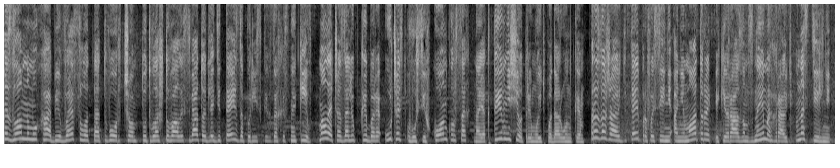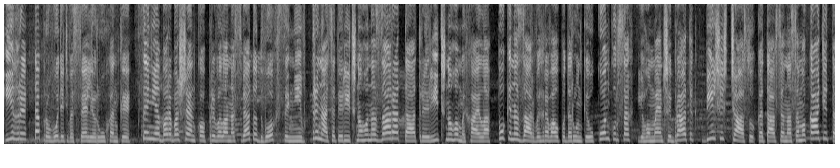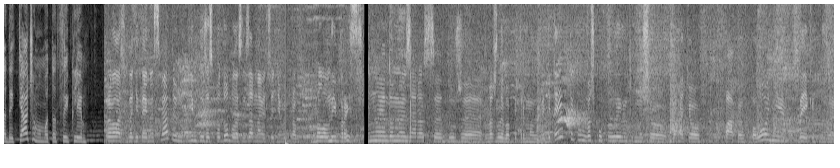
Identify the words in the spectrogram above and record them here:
незламному хабі весело та творчо. Тут влаштували свято для дітей запорізьких захисників. Малеча залюбки бере участь у усіх конкурсах. Найактивніші отримують подарунки. Розважають дітей професійні аніматори, які разом з ними грають в настільні ігри та проводять веселі руханки. Ксенія Барабашенко привела на свято двох синів: 13-річного Назара та 3-річного Михайла. Поки Назар вигравав подарунки у конкурсах, його менший братик більшість часу катався на самокаті та дитячому мотоциклі. Привела сюди дітей на свято. Їм дуже сподобалось. Назар навіть сьогодні виграв головний приз. Ну я думаю, зараз е, дуже важливо підтримувати дітей в таку важку хвилину, тому що багатьох папи в полоні, деяких вже,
